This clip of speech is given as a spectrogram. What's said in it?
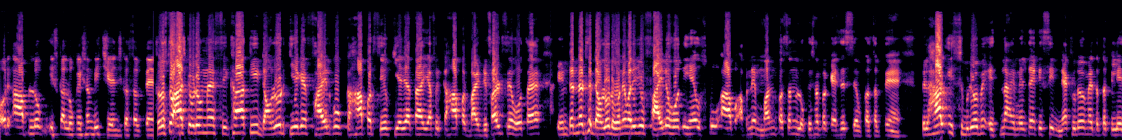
और आप लोग इसका लोकेशन भी चेंज कर सकते हैं। तो दोस्तों, आज के वीडियो में सीखा कि डाउनलोड किए गए फ़ाइल को कहाँ पर सेव किया जाता है या फिर कहाँ पर बाय डिफ़ॉल्ट सेव होता है। इंटरनेट से डाउनलोड होने वाली जो फाइलें होती है, उसको आप अपने मनपसंद लोकेशन पर कैसे सेव कर सकते हैं। फ़िलहाल इस वीडियो में इतना ही। मिलते हैं किसी नेक्स्ट वीडियो में। तब तक के लिए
